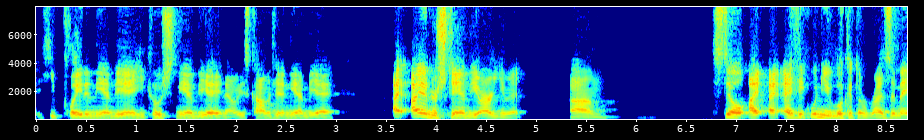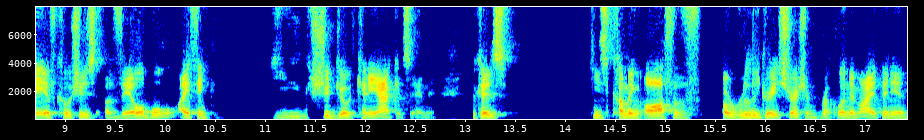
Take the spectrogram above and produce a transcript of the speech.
he played in the NBA, he coached in the NBA, now he's commentating in the NBA. I, I understand the argument. Um, still, I, I think when you look at the resume of coaches available, I think you should go with Kenny Atkinson because he's coming off of a really great stretch in Brooklyn, in my opinion.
